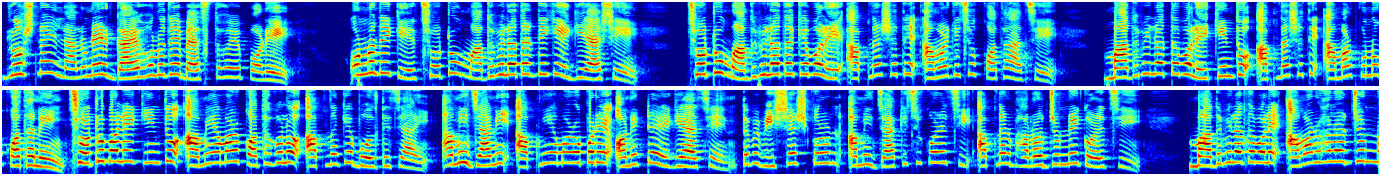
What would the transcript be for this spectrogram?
রোশনাই লালনের গায়ে হলুদে ব্যস্ত হয়ে পড়ে। অন্যদিকে ছোট মাধবীলতার দিকে এগিয়ে আসে। ছোট মাধবীলতাকে বলে, আপনার সাথে আমার কিছু কথা আছে। মাধবীলতা বলে, কিন্তু আপনার সাথে আমার কোনো কথা নেই। ছোট বলে, কিন্তু আমি আমার কথাগুলো আপনাকে বলতে চাই। আমি জানি আপনি আমার ওপরে অনেকটা রেগে আছেন। তবে বিশ্বাস করুন, আমি যা কিছু করেছি আপনার ভালোর জন্যই করেছি। মাধবীলতা বলে, আমার ভালোর জন্য?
